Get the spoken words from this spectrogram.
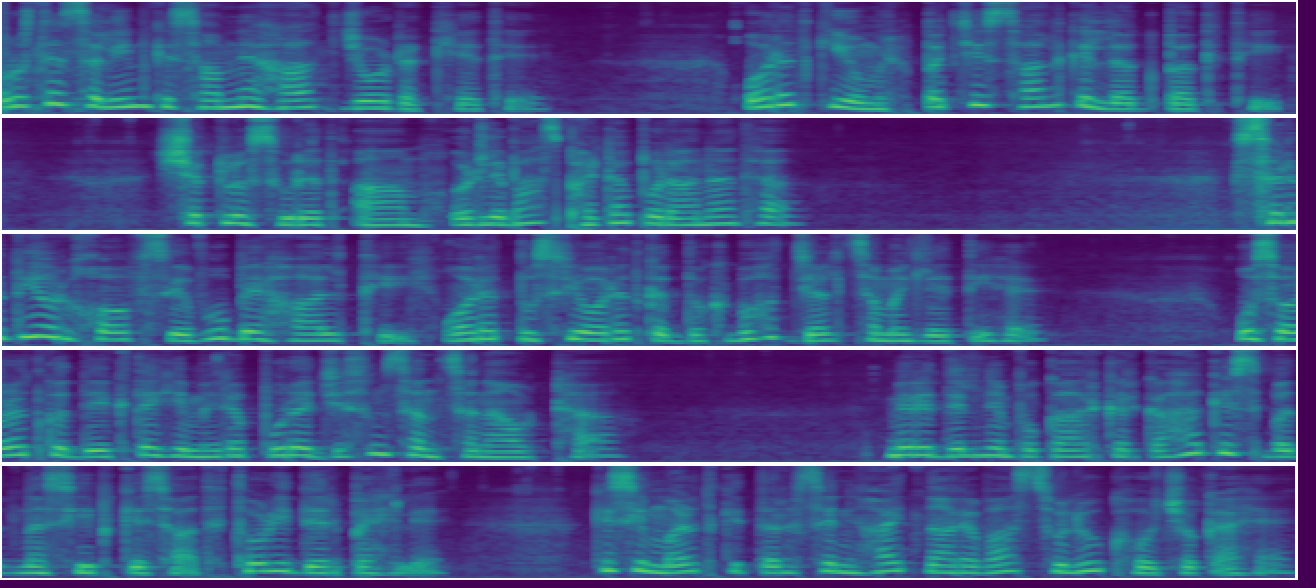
और उसने सलीम के सामने हाथ जोड़ रखे थे। औरत की उम्र पच्चीस साल के लगभग थी। शक्ल सूरत आम और लिबास फटा पुराना था। सर्दी और खौफ से वो बेहाल थी। औरत दूसरी औरत का दुख बहुत जल्द समझ लेती है। उस औरत को देखते ही मेरा पूरा जिस्म सनसना उठा मेरे दिल ने पुकार कर कहा कि इस बदनसीब के साथ थोड़ी देर पहले किसी मर्द की तरफ़ से नहायत नारवाज सलूक हो चुका है।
